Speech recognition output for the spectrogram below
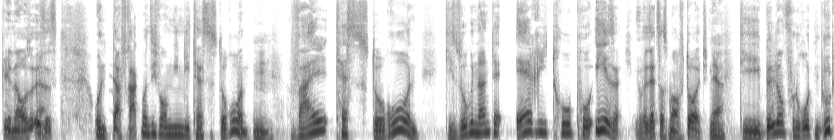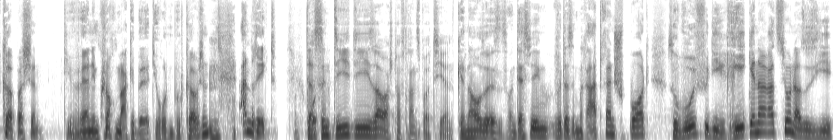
genau so ist Ja. es. Und da fragt man sich, warum nehmen die Testosteron? Hm. Weil Testosteron die sogenannte Erythropoese, ich übersetze das mal auf Deutsch, Ja. die Bildung von roten Blutkörperchen, die werden im Knochenmark gebildet, die roten Blutkörperchen, Mhm. anregt. Das sind die, die Sauerstoff transportieren. Genau so ist es. Und deswegen wird das im Radrennsport sowohl für die Regeneration, also sie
